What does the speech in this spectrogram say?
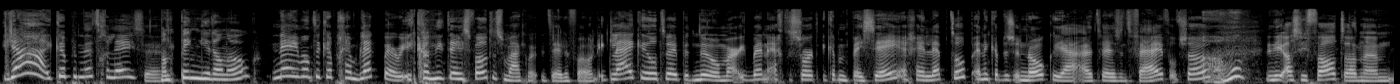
Ja, ik heb het net gelezen. Want ping je dan ook? Nee, want ik heb geen Blackberry. Ik kan niet eens foto's maken met mijn telefoon. Ik lijk heel 2.0, maar ik ben echt een soort... Ik heb een pc en geen laptop. En ik heb dus een Nokia uit 2005 of zo. Oh. En die, als die valt, dan, um,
